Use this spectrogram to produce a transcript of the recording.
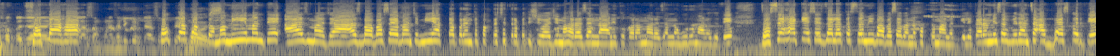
स्वतःच्या स्वतः- संपवण्यासाठी करते असं फक्त वाटतंय. फक्त. मग मी म्हणते आज माझ्या आज बाबासाहेबांच्या मी आतापर्यंत फक्त छत्रपती शिवाजी महाराजांना आणि तुकाराम महाराजांना गुरु मानत होते. जसं ह्या केसेस झाल्या तसं मी बाबासाहेबांना फक्त मानत गेले. कारण मी संविधानचा अभ्यास करते.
